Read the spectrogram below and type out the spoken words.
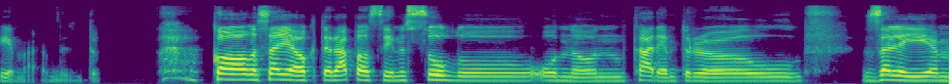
piemēram, nezinu, kola sajaukt ar apelsīnu sulu un, un kādiem tur uh, zaļajiem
